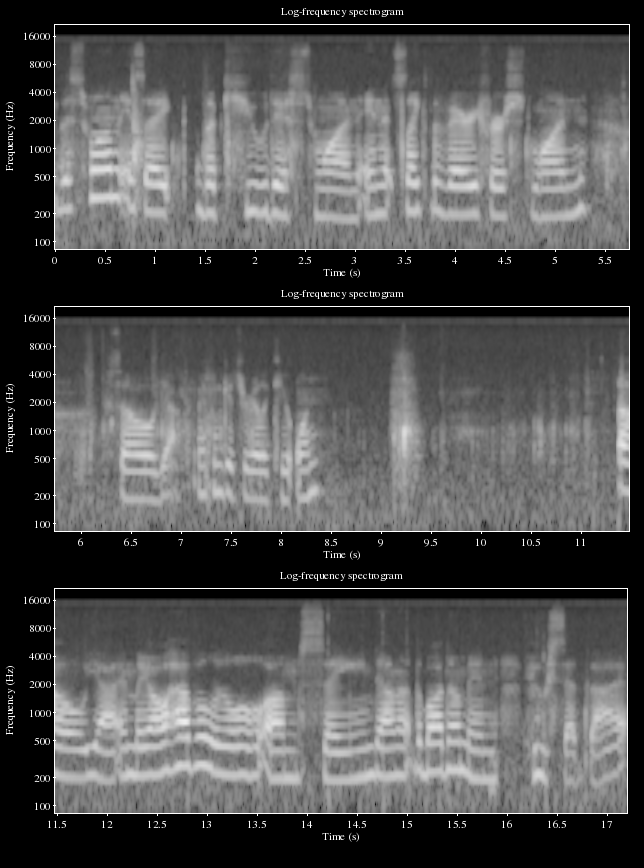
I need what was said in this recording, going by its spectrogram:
This one is like the cutest one, and it's like the very first one. So yeah, I think it's a really cute one. Oh yeah, and they all have a little um, saying down at the bottom and who said that.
